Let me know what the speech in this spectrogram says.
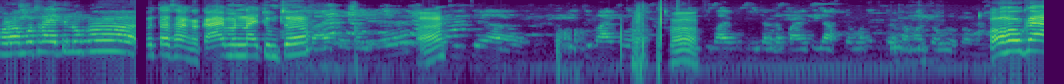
थोडा मोठा आहे ते लोक. कोणता सांगा काय म्हणणं आहे तुमचं. हो हो का?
